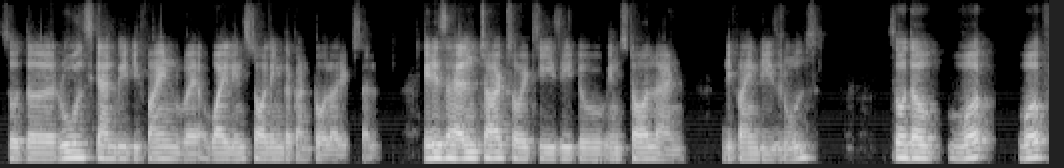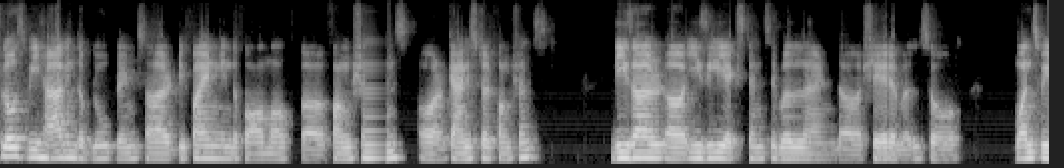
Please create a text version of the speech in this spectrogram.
so the rules can be defined while installing the controller itself. It is a Helm chart, so it's easy to install and define these rules. So the work workflows we have in the blueprints are defined in the form of uh, functions or Kanister functions. These are uh, easily extensible and uh, shareable. So once we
